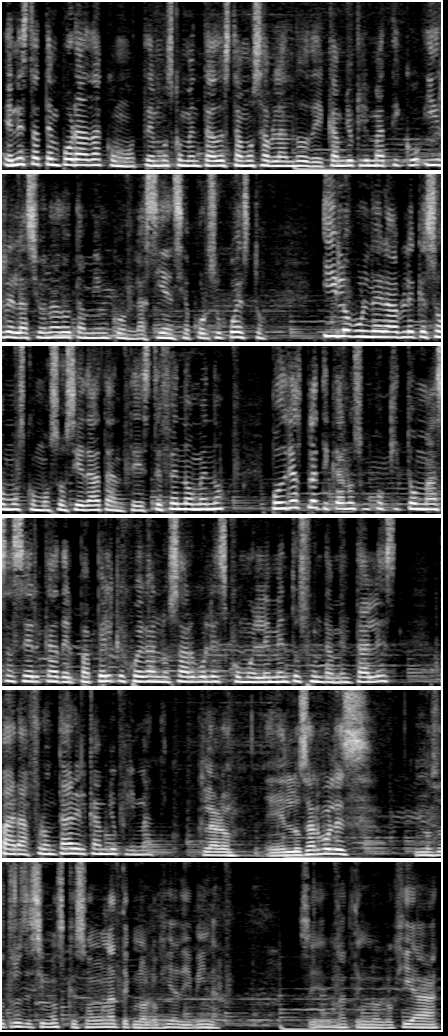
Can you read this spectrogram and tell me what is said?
En esta temporada, como te hemos comentado, estamos hablando de cambio climático y relacionado también con la ciencia, por supuesto, y lo vulnerable que somos como sociedad ante este fenómeno. ¿Podrías platicarnos un poquito más acerca del papel que juegan los árboles como elementos fundamentales para afrontar el cambio climático? Claro, eh, los árboles nosotros decimos que son una tecnología divina, ¿sí? una tecnología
